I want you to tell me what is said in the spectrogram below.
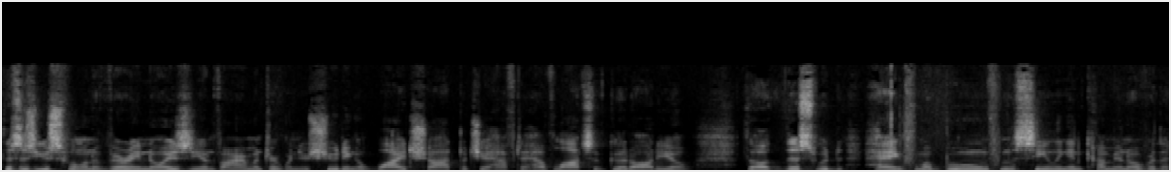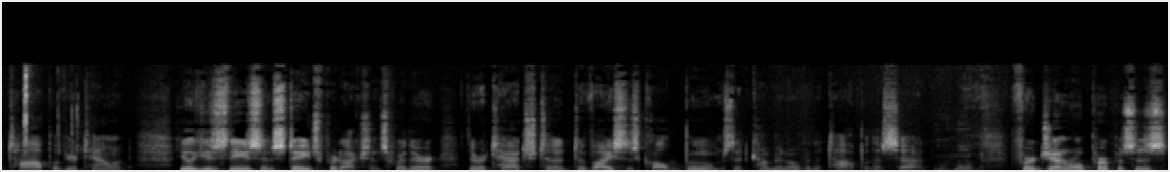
This is useful in a very noisy environment or when you're shooting a wide shot, but you have to have lots of good audio. The, this would hang from a boom from the ceiling and come in over the top of your talent. You'll use these in stage productions where they're, they're attached to devices called booms that come in over the top of the set. Mm-hmm. For general purposes,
